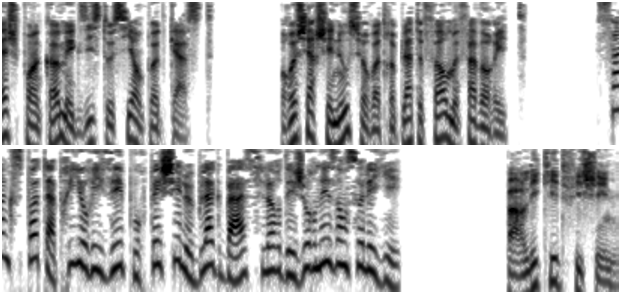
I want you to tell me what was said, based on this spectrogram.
pêche.com existe aussi en podcast. Recherchez-nous sur votre plateforme favorite. 5 spots à prioriser pour pêcher le black bass lors des journées ensoleillées. Par Liquid Fishing.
